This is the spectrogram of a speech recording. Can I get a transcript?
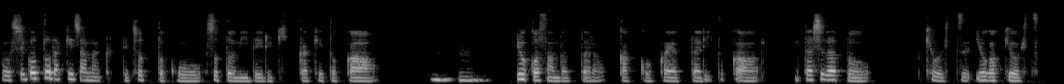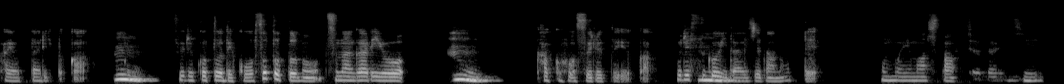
こう仕事だけじゃなくてちょっとこう外に出るきっかけとか、うんうん涼子さんだったら学校通ったりとか、私だと教室、ヨガ教室通ったりとかうんすることで、こう外とのつながりをうん確保するというか、それすごい大事だなって思いました。めっちゃ大事。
